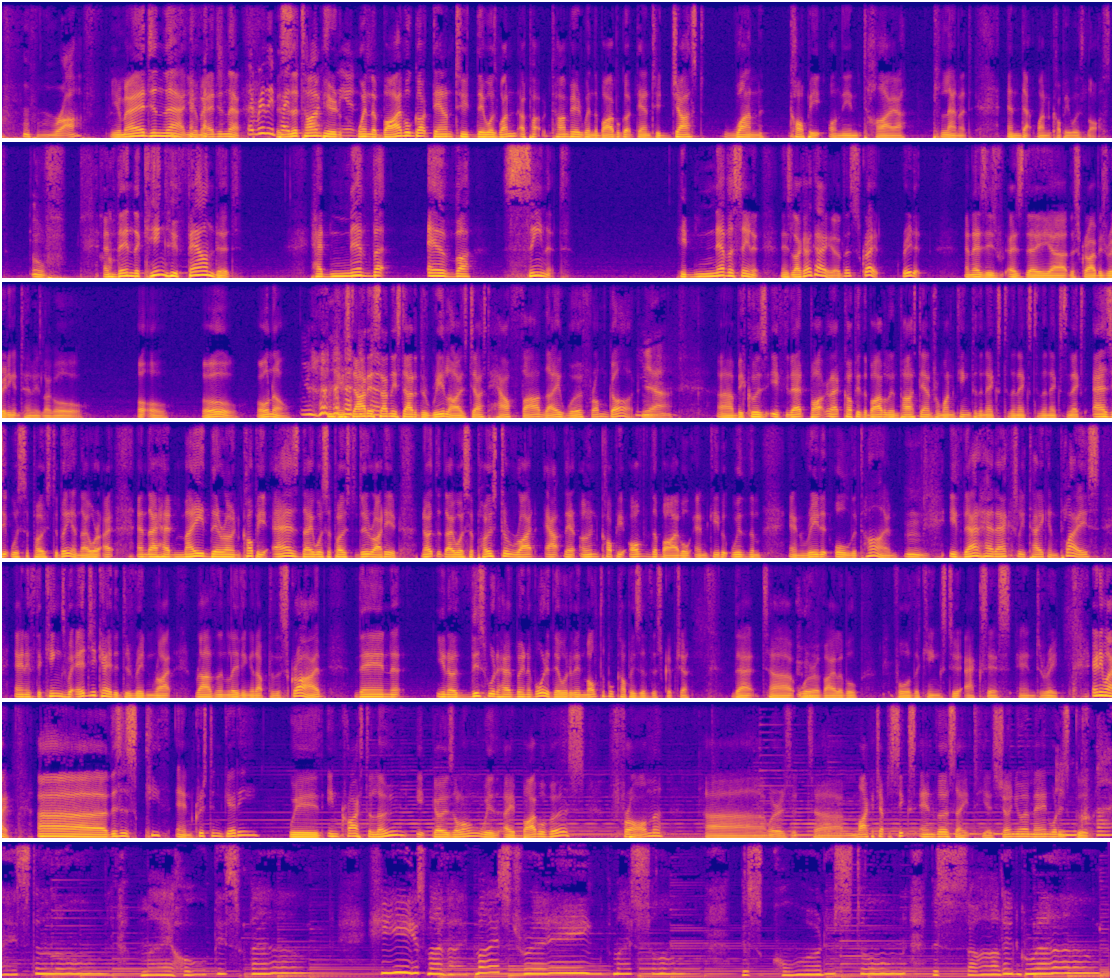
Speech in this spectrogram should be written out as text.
Rough. You imagine that. You imagine that. They really This paid is the a time price in the period end. when the Bible got down to. There was one a pu- time period when the Bible got down to just one copy on the entire planet, and that one copy was lost. Oof. And then the king who found it had never ever seen it. He'd never seen it. And he's like, okay, that's great. Read it. And as he's, as the uh, the scribe is reading it to him, he's like, oh, uh oh, oh, Oh no! and he started suddenly started to realize just how far they were from God. Yeah. Uh, because if that Bi- that copy of the Bible had been passed down from one king to the next to the next to the next to the next as it was supposed to be, and they were uh, and they had made their own copy as they were supposed to do right here. Note that they were supposed to write out their own copy of the Bible and keep it with them and read it all the time. Mm. If that had actually taken place, and if the kings were educated to read and write rather than leaving it up to the scribe, then you know this would have been avoided. There would have been multiple copies of the scripture that uh, were available for the kings to access and to read. Anyway, uh, this is Keith and Kristen Getty with In Christ Alone. It goes along with a Bible verse from, uh, where is it? Uh, Micah chapter 6 and verse 8. He has shown you, a man, what is In good. Christ alone, my hope is found. He is my light, my strength, my song. This cornerstone, this solid ground,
